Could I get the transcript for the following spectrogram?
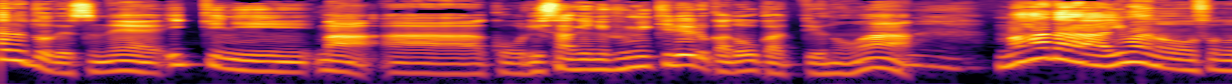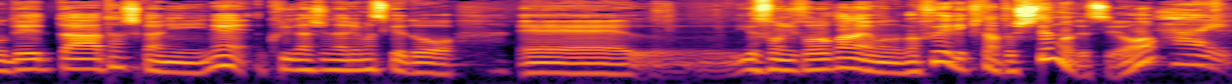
えるとですね、一気に、まあ、あこう、利下げに踏み切れるかどうかっていうのは、うん、まだ今のそのデータ、確かにね、繰り返しになりますけど、えー、予想に届かないものが増えてきたとしてもですよ。はい。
